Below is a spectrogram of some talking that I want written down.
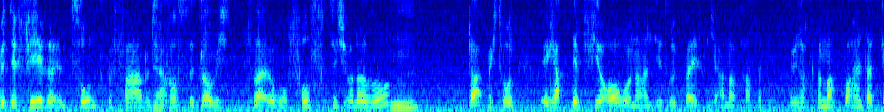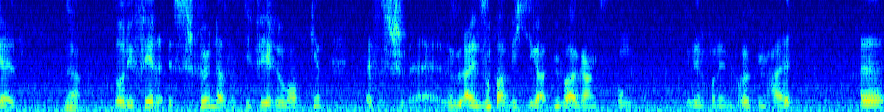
mit der Fähre in Zons gefahren und Ja. die kostet, glaube ich, 2,50 Euro oder so. Mhm. Schlag mich tot. Ich habe dem 4 Euro in der Hand gedrückt, weil ich es nicht anders hatte. Und ich dachte, nimm mal, behalt das Geld. Ja. So, die Fähre ist schön, dass es die Fähre überhaupt gibt. Es ist äh, ein super wichtiger Übergangspunkt, gesehen von den Brücken halt. Äh,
